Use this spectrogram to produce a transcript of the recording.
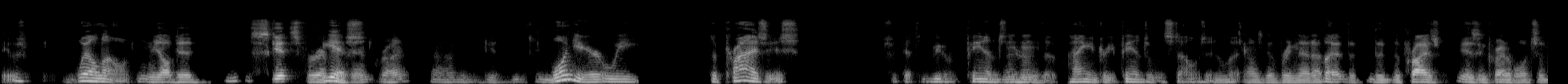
it was well known. Y'all did skits for every Yes. event, right? Um, one year we the prizes so we've got the beautiful pins that are Mhm. the hanging tree pins with the stones in them but I was going to bring that up. But- That, the, the the prize is incredible. It's a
